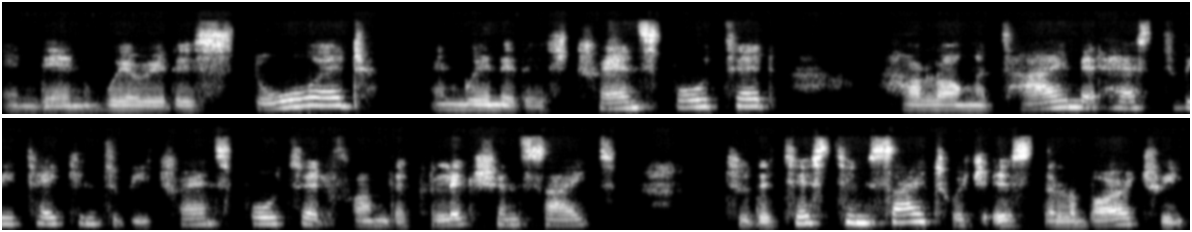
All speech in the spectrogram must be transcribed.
and then where it is stored, and when it is transported, how long a time it has to be taken to be transported from the collection site to the testing site, which is the laboratory.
